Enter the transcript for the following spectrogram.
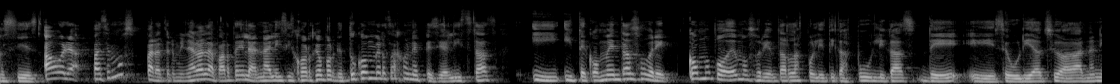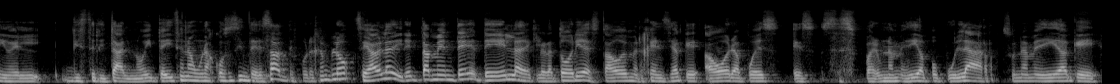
Así es. Ahora, pasemos para terminar a la parte del análisis, Jorge, porque tú conversas con especialistas y, te comentan sobre cómo podemos orientar las políticas públicas de eh, seguridad ciudadana a nivel distrital, ¿no? Y te dicen algunas cosas interesantes. Por ejemplo, se habla directamente de la declaratoria de estado de emergencia, que ahora pues es, es para una medida popular, es una medida que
